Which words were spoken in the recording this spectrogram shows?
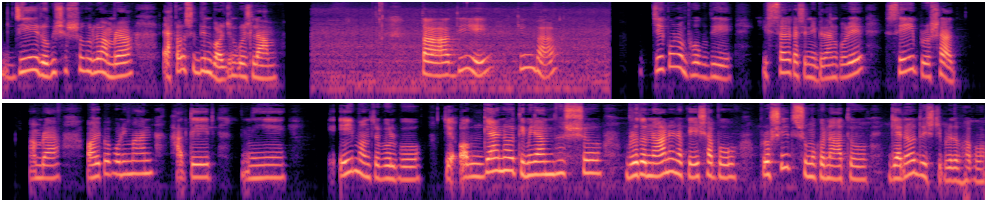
যে রবি শস্যগুলো আমরা একাদশীর দিন বর্জন করেছিলাম, তা দিয়ে কিংবা যে কোনো ভোগ দিয়ে ঈশ্বরের কাছে নিবেদন করে সেই প্রসাদ আমরা অল্প পরিমাণ হাতের নিয়ে এই মন্ত্র বলব যে, অজ্ঞান ও তিমিরান্ধস্য ব্রত না নানেন কেশাব প্রসিদ্ধ সুমুখনাথ জ্ঞান দৃষ্টিপ্রদ ভাব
